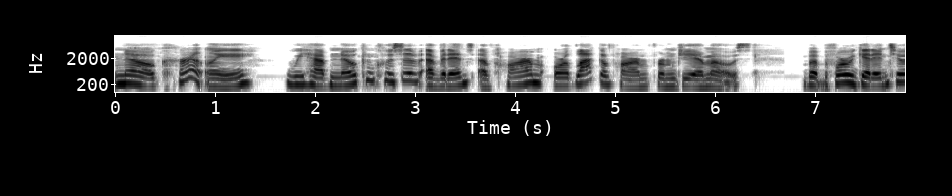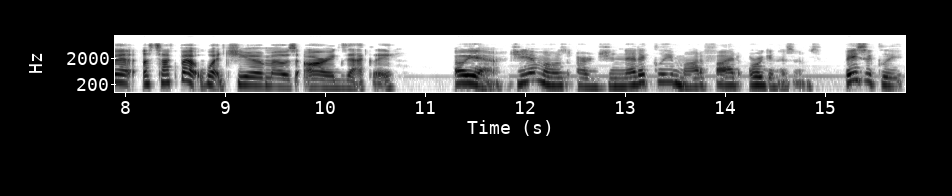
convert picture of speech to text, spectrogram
no, currently we have no conclusive evidence of harm or lack of harm from GMOs. But before we get into it, let's talk about what GMOs are exactly. Oh, yeah, GMOs are genetically modified organisms. Basically,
